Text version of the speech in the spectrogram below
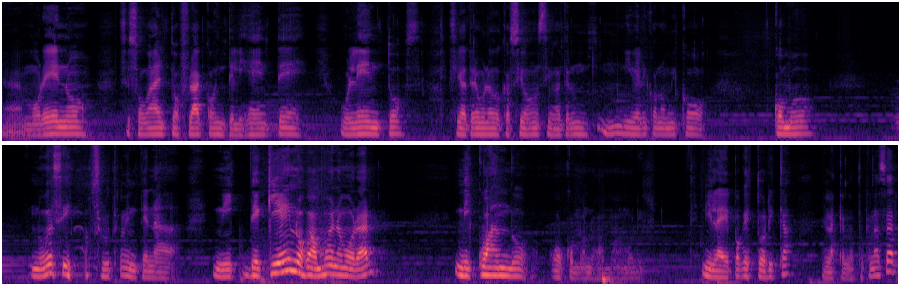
eh, morenos, si son altos, flacos, inteligentes, o lentos, si van a tener una educación, si van a tener un nivel económico cómodo. No decidimos absolutamente nada, ni de quién nos vamos a enamorar, ni cuándo o cómo nos vamos a morir, ni la época histórica en la que nos toca nacer.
